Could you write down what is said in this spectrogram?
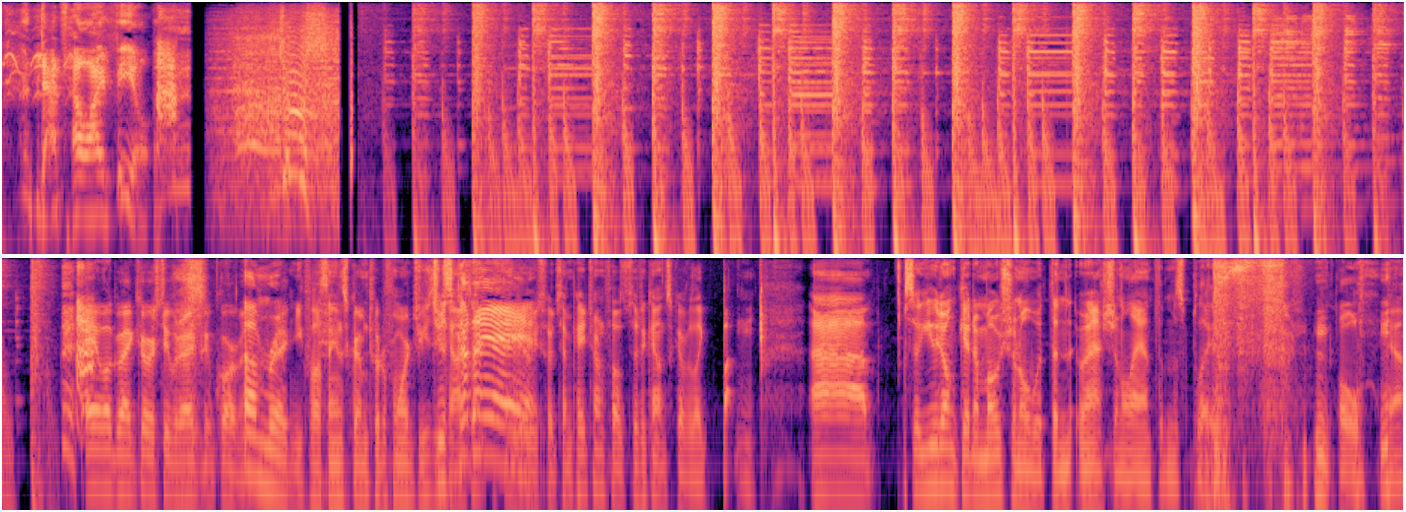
That's how I feel. Hey, welcome back to our stupid Rice Korbin. I'm Rick. You can follow us on Instagram, Twitter for more juicy Juicy content. And research on Patreon. Follow us to account, discover like button. Uh, so you don't get emotional with the national anthems played. no. Yeah.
